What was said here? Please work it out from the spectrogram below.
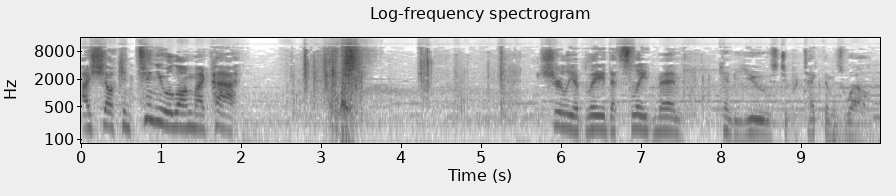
I shall continue along my path. Surely a blade that slayed men can be used to protect them as well.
